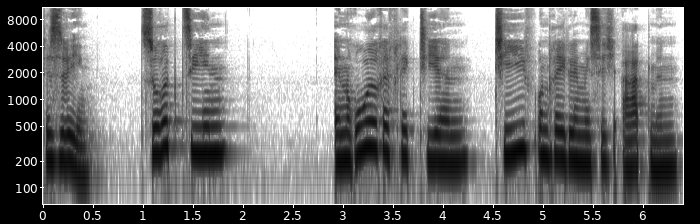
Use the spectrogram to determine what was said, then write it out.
Deswegen zurückziehen, in Ruhe reflektieren, tief und regelmäßig atmen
